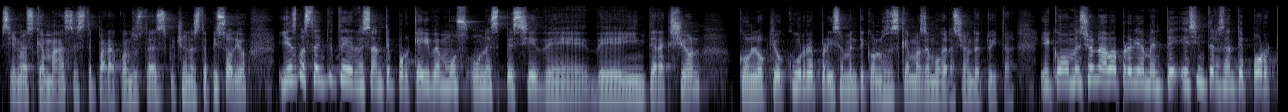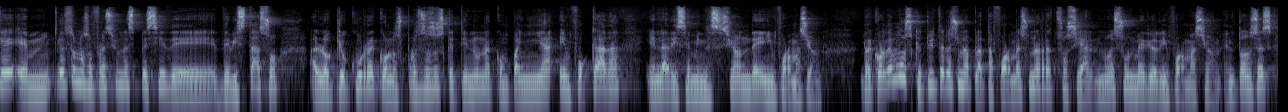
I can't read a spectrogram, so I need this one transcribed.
si no es que más, este, para cuando ustedes escuchen este episodio. Y es bastante interesante porque ahí vemos una especie de interacción con lo que ocurre precisamente con los esquemas de moderación de Twitter. Y como mencionaba previamente, es interesante porque em, esto nos ofrece una especie de, de, vistazo a lo que ocurre con los procesos que tiene una compañía enfocada en la diseminación de información. Recordemos que Twitter es una plataforma, es una red social, no es un medio de información. Entonces,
